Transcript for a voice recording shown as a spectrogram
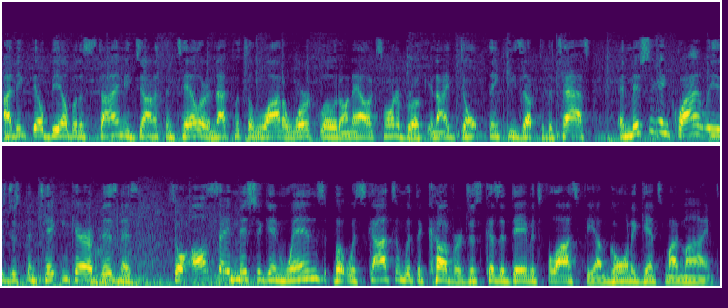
I think they'll be able to stymie Jonathan Taylor, and that puts a lot of workload on Alex Hornibrook, and I don't think he's up to the task. And Michigan quietly has just been taking care of business. So I'll say Michigan wins, but Wisconsin with the cover just because of David's philosophy. I'm going against my mind.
